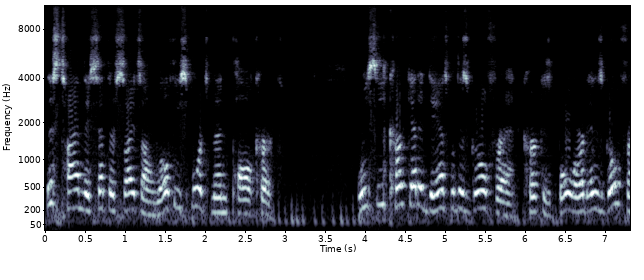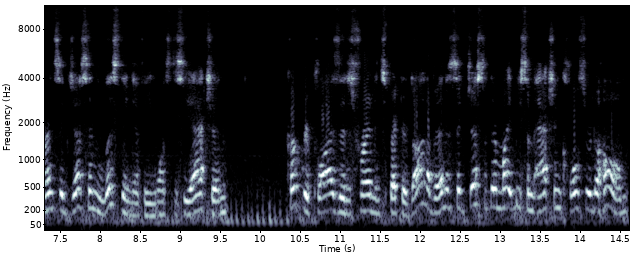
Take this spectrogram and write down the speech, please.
This time they set their sights on wealthy sportsman Paul Kirk. We see Kirk at a dance with his girlfriend. Kirk is bored, and his girlfriend suggests enlisting if he wants to see action. Kirk replies that his friend Inspector Donovan has suggested there might be some action closer to home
